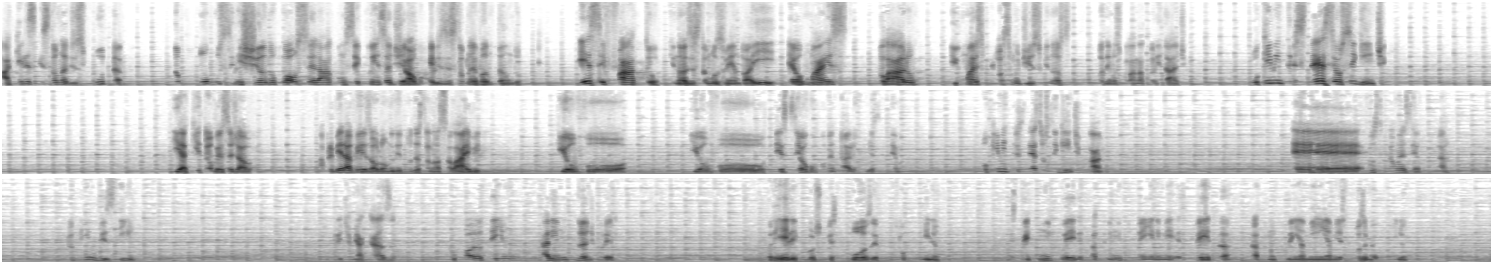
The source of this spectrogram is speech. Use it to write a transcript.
aqueles que estão na disputa estão um pouco se lixando qual será a consequência de algo que eles estão levantando. Esse fato que nós estamos vendo aí é o mais claro e o mais próximo disso que nós podemos falar na atualidade. O que me entristece é o seguinte: E aqui talvez seja a primeira vez ao longo de toda essa nossa live que eu vou que eu vou tecer algum comentário sobre esse tema. O que me entristece é o seguinte, claro. É, vou citar um exemplo, tá? Eu tenho um vizinho em frente à minha casa, no qual eu tenho um carinho muito grande por ele. Por ele, por sua esposa, por seu filho respeito muito ele, trato ele muito bem, ele me respeita, trata muito bem a mim, a minha esposa, meu filho.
